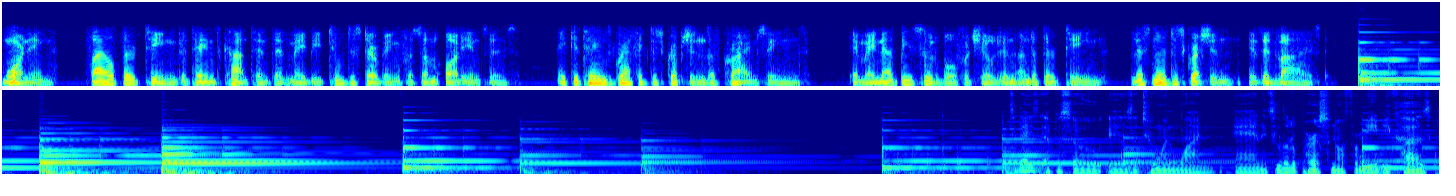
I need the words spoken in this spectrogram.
Warning File 13 contains content that may be too disturbing for some audiences. It contains graphic descriptions of crime scenes. It may not be suitable for children under 13. Listener discretion is advised. Today's episode is a two in one, and it's a little personal for me because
